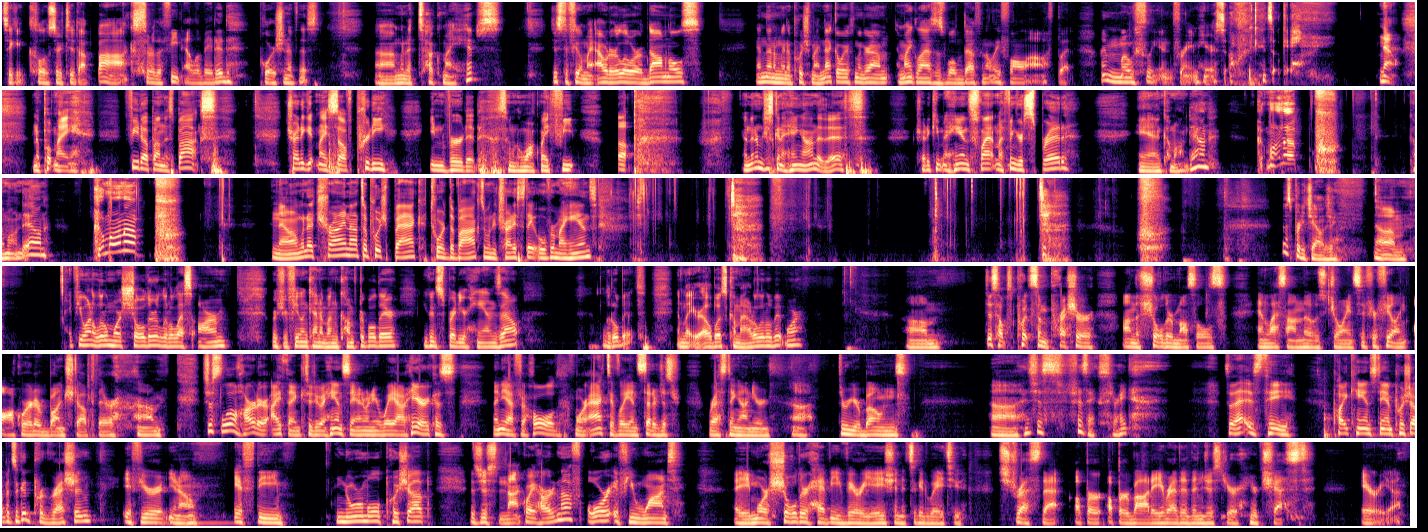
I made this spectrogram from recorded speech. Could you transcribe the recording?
to get closer to that box or the feet elevated portion of this. Uh, I'm going to tuck my hips just to feel my outer lower abdominals and then I'm gonna push my neck away from the ground and my glasses will definitely fall off, but I'm mostly in frame here, so it's okay. Now, I'm gonna put my feet up on this box, try to get myself pretty inverted. So I'm gonna walk my feet up and then I'm just gonna hang on to this. Try to keep my hands flat, my fingers spread and come on down, come on up, come on down, come on up. Now I'm going to try not to push back toward the box. I'm to try to stay over my hands. That's pretty challenging. Um, if you want a little more shoulder, a little less arm, or if you're feeling kind of uncomfortable there, you can spread your hands out a little bit and let your elbows come out a little bit more. Um, just helps put some pressure on the shoulder muscles and less on those joints if you're feeling awkward or bunched up there. Um, it's just a little harder, I think, to do a handstand when you're way out here because then you have to hold more actively instead of just resting on your, uh, through your bones. Uh, it's just physics, right? so that is the pike handstand push-up. It's a good progression if you're, you know, if the normal push-up is just not quite hard enough, or if you want a more shoulder heavy variation, it's a good way to stress that upper upper body rather than just your, your chest area.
